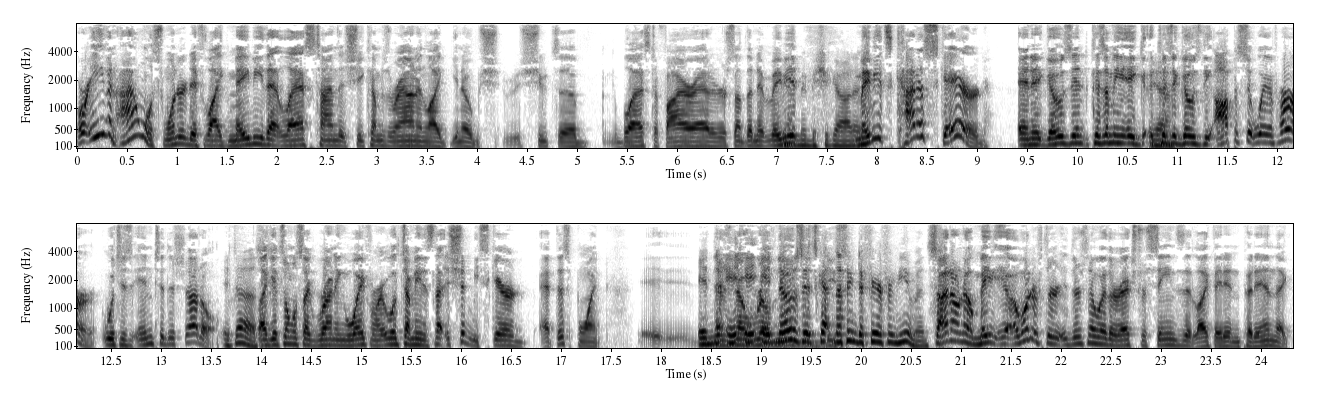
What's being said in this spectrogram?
or even I almost wondered if like maybe that last time that she comes around and like you know sh- shoots a blast of fire at it or something. It, maybe Yeah, it, maybe she got it. Maybe it's kind of scared. And it goes in because I mean because Yeah. it goes the opposite way of her, which is into the shuttle. It does. like it's almost like running away from her. Which I mean, it's not, it shouldn't be scared at this point. It, it, no it- it knows it's got nothing to fear from humans. So I don't know. Maybe I wonder if there, there's no other extra scenes that like they didn't put in that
